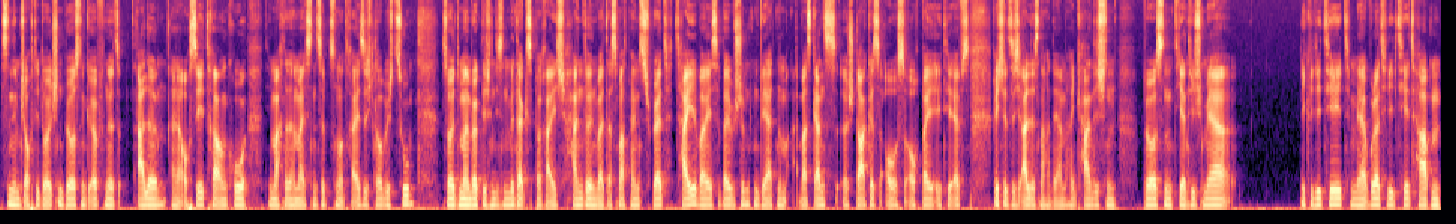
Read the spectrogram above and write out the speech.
Das sind nämlich auch die deutschen Börsen geöffnet. Alle, äh, auch Setra und Co., die machen dann meistens 17.30 Uhr, glaube ich, zu. Sollte man wirklich in diesem Mittagsbereich handeln, weil das macht beim Spread teilweise bei bestimmten Werten was ganz äh, Starkes aus. Auch bei ETFs richtet sich alles nach der amerikanischen Börsen, die natürlich mehr Liquidität, mehr Volatilität haben,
